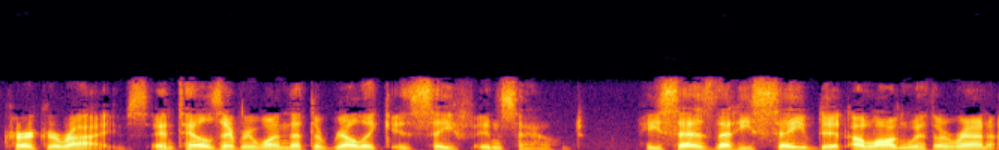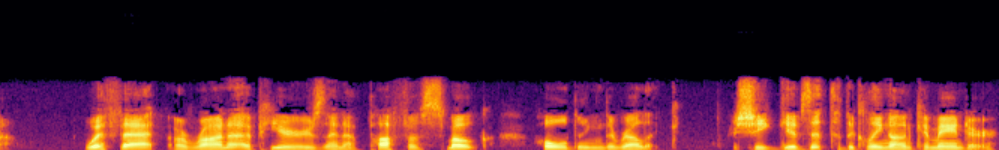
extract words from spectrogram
Kirk arrives and tells everyone that the relic is safe and sound. He says that he saved it along with Arana. With that, Arana appears in a puff of smoke holding the relic. She gives it to the Klingon commander,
